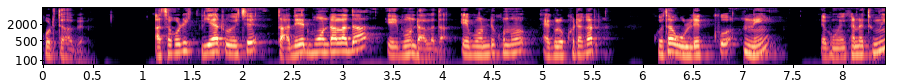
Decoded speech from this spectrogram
করতে হবে। আশা করি ক্লিয়ার রয়েছে, তাদের বন্ড আলাদা, এই বন্ড আলাদা। এই বন্ডে কোনো এক লক্ষ টাকার কোথাও উল্লেখ নেই এবং এখানে তুমি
